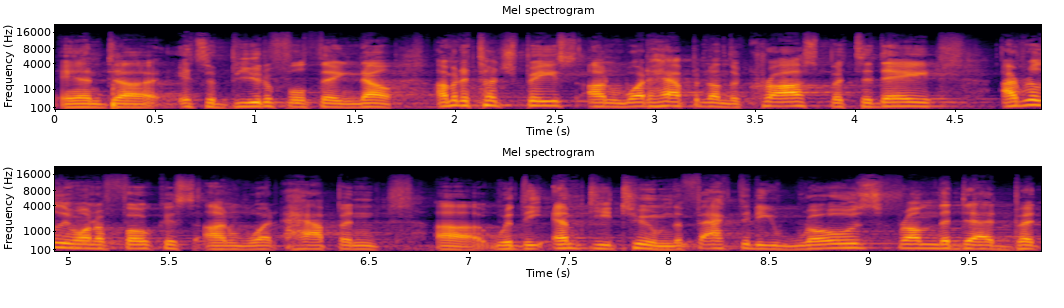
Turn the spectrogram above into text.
and uh, it's a beautiful thing. Now, I'm going to touch base on what happened on the cross, but today I really want to focus on what happened uh, with the empty tomb, the fact that he rose from the dead. But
